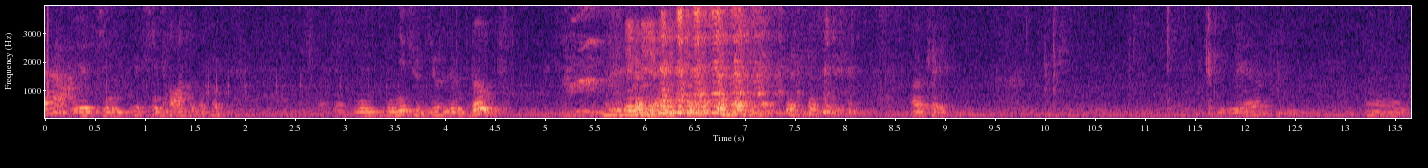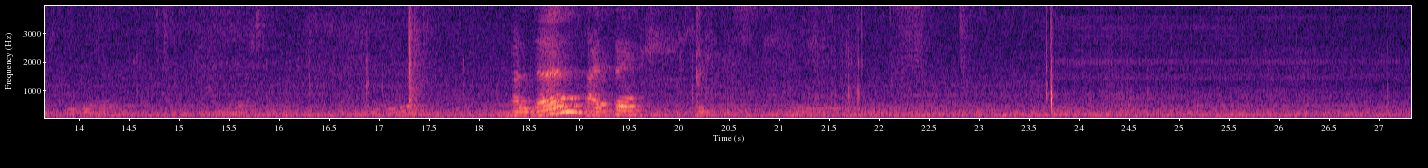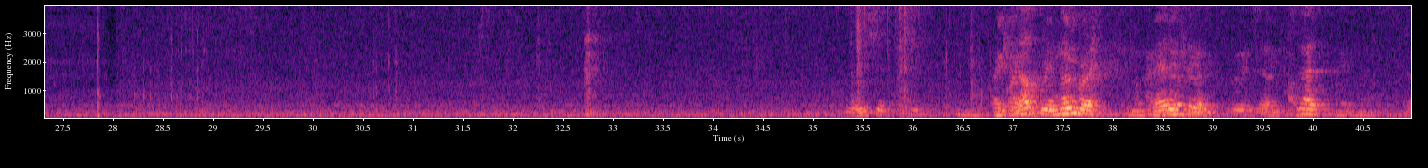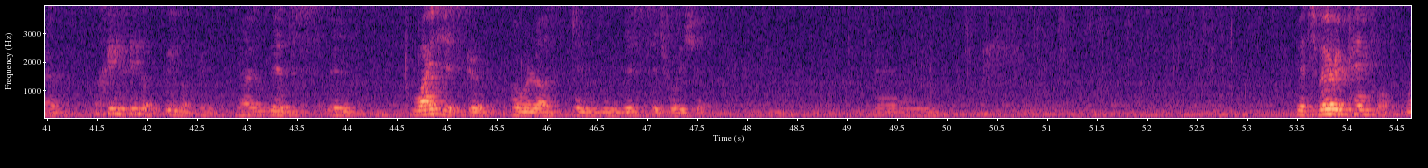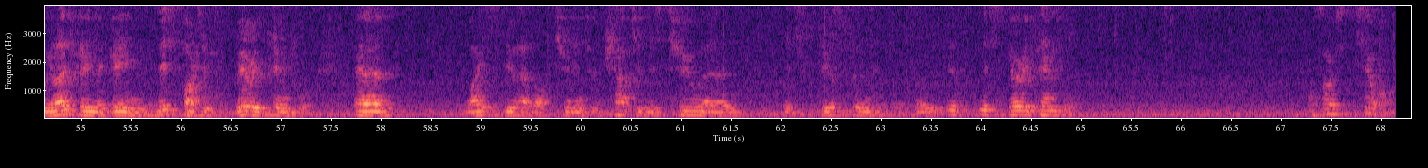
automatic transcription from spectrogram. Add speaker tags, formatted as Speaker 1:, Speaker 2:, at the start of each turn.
Speaker 1: grab, it's, in, it's impossible. Okay. You, you need to use a rope. okay. Here. Uh, here. Here. And then I think I cannot remember anything. Yeah. Yeah. It's white is good overall in, in this situation. It's very painful. When I play the game, this part is very painful. And white still have opportunity to capture these two, and it's still so it's it's very painful.
Speaker 2: 我稍微歇会儿。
